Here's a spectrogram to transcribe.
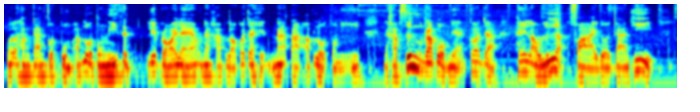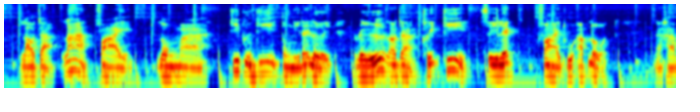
เมื่อเราทำการกดปุ่มอัปโหลดตรงนี้เสร็จเรียบร้อยแล้วนะครับ เราก็จะเห็นหน้าตาอัปโหลดตรงนี้นะครับ ซึ่งระบบเนี่ยก็จะให้เราเลือกไฟล์โดยการที่เราจะลากไฟล์ลงมาที่พื้นที่ตรงนี้ได้เลย หรือเราจะคลิกที่ select file to upload นะครับ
